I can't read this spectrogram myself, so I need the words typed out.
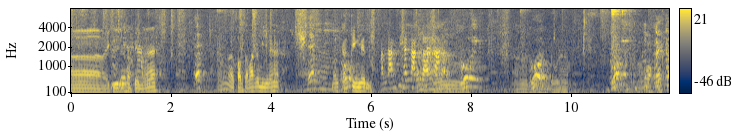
อ่าไอ้คิดดีเราทำเป็นนะความสามารถก็มีนะฮะนอกจากกิ้งเล่นหันหลังสิหันหลังหันหลังอืมสู้อีกดูนะครับดูนะครับอกเล็กไป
